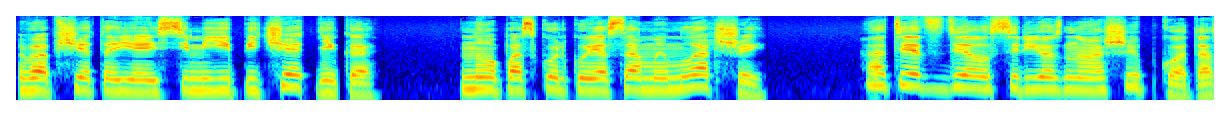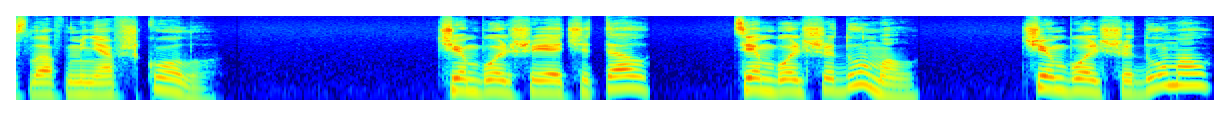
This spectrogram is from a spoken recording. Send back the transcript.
Вообще-то я из семьи печатника, но поскольку я самый младший, отец сделал серьезную ошибку, отослав меня в школу. Чем больше я читал, тем больше думал. Чем больше думал,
